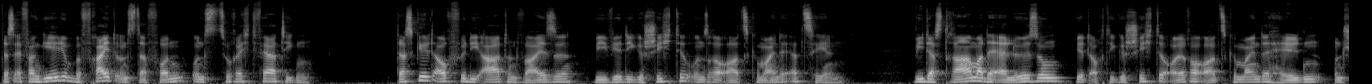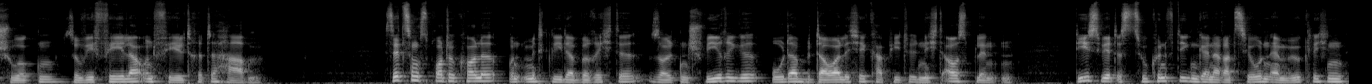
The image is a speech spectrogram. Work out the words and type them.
Das Evangelium befreit uns davon, uns zu rechtfertigen. Das gilt auch für die Art und Weise, wie wir die Geschichte unserer Ortsgemeinde erzählen. Wie das Drama der Erlösung wird auch die Geschichte eurer Ortsgemeinde Helden und Schurken sowie Fehler und Fehltritte haben. Sitzungsprotokolle und Mitgliederberichte sollten schwierige oder bedauerliche Kapitel nicht ausblenden – dies wird es zukünftigen Generationen ermöglichen,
